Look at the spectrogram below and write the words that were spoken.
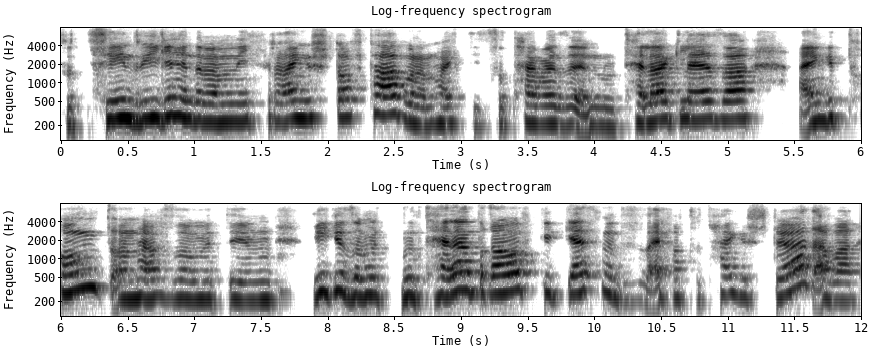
so zehn Riegel hintereinander nicht reingestopft habe. Und dann habe ich die so teilweise in Nutella-Gläser eingetunkt und habe so mit dem Riegel so mit Nutella drauf gegessen. Und das ist einfach total gestört, aber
